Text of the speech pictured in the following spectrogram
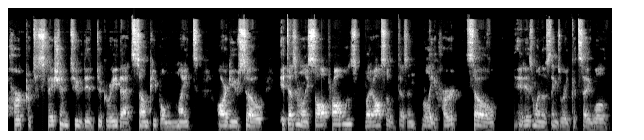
hurt participation to the degree that some people might argue. So it doesn't really solve problems, but it also doesn't really hurt. So it is one of those things where you could say, well,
